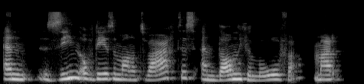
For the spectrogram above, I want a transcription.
en zien of deze man het waard is, en dan geloven. Maar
